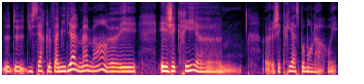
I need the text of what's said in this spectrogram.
de, du cercle familial même, hein, et, et j'écris, j'écris à ce moment-là, oui.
